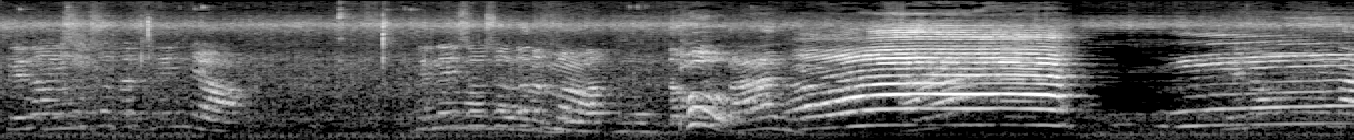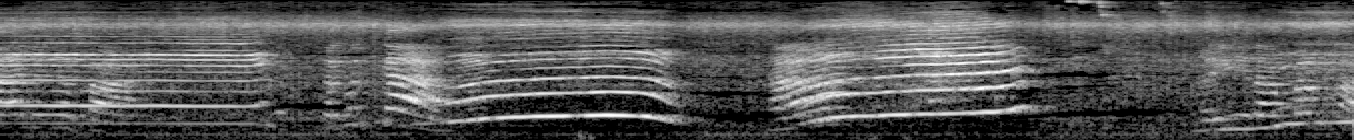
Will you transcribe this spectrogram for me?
Sino ang isusunod ninyo? Sino ang isusunod mo? Buhat mong daputan. Sino ang inaano niya pa? Sagot ka! Ha? Mahihirapan ka.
